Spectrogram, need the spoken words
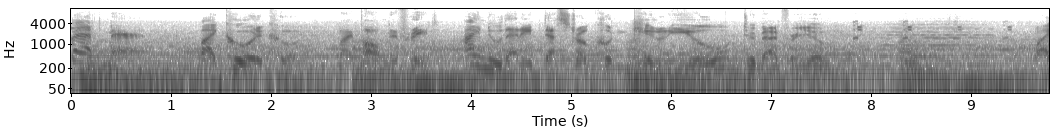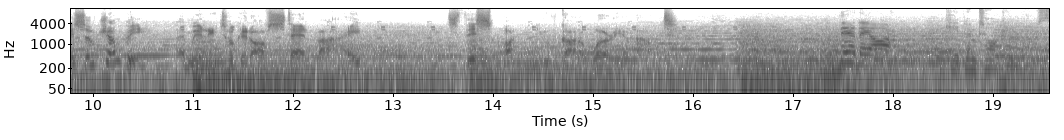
Batman! My coup de coup. My pomme de frite. I knew that ape Deathstroke couldn't kill you. Too bad for you. Why so jumpy? I merely took it off standby. It's this button you've got to worry about. There they are. Keep him talking, Bruce.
